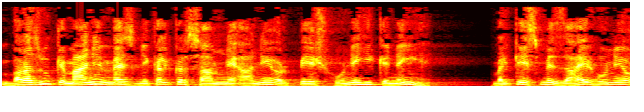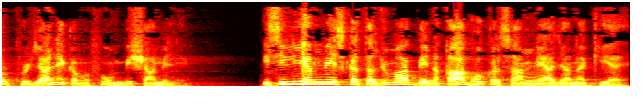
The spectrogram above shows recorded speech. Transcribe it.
برزو کے معنی محض نکل کر سامنے آنے اور پیش ہونے ہی کے نہیں ہیں، بلکہ اس میں ظاہر ہونے اور کھل جانے کا مفہوم بھی شامل ہے۔ اسی لیے ہم نے اس کا ترجمہ بے نقاب ہو کر سامنے آ جانا کیا ہے۔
